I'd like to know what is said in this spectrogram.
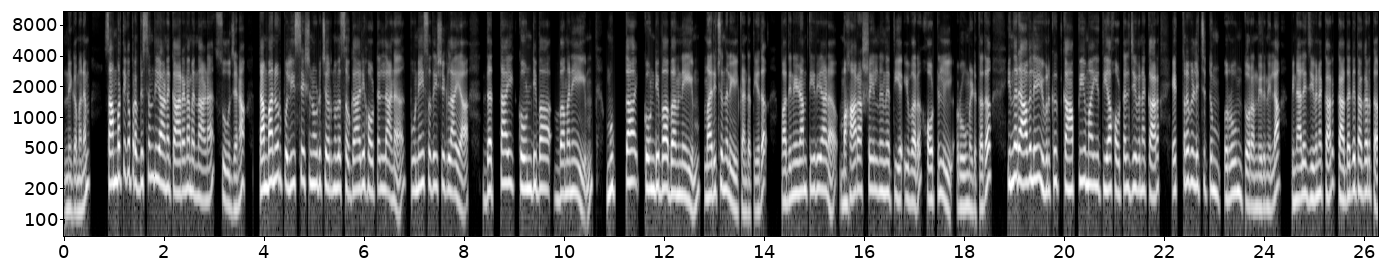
നിഗമനം. സാമ്പത്തിക പ്രതിസന്ധിയാണ് കാരണമെന്നാണ് സൂചന. തമ്പാനൂർ പോലീസ് സ്റ്റേഷനോട് ചേർന്നുള്ള സ്വകാര്യ ഹോട്ടലിലാണ് പൂനെ സ്വദേശികളായ ദത്തായ് കോണ്ടിബ ബമനെയും മുക്തായ് കോണ്ടിബ ബമനെയും മരിച്ച നിലയിൽ കണ്ടെത്തിയത്. പതിനേഴാം തീയതിയാണ് മഹാരാഷ്ട്രയിൽ നിന്നെത്തിയ ഇവർ ഹോട്ടലിൽ റൂം എടുത്തത്. ഇന്ന് രാവിലെ ഇവർക്ക് കാപ്പിയുമായി എത്തിയ ഹോട്ടൽ ജീവനക്കാർ എത്ര വിളിച്ചിട്ടും റൂം തുറന്നിരുന്നില്ല. പിന്നാലെ ജീവനക്കാർ കഥക് തകർത്ത്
